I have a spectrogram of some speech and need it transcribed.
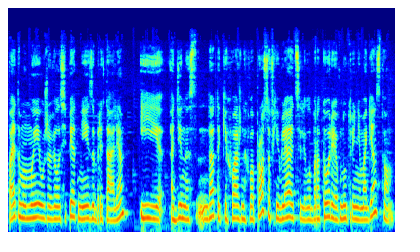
Поэтому мы уже велосипед не изобретали. И один из да, таких важных вопросов, является ли лаборатория внутренним агентством,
